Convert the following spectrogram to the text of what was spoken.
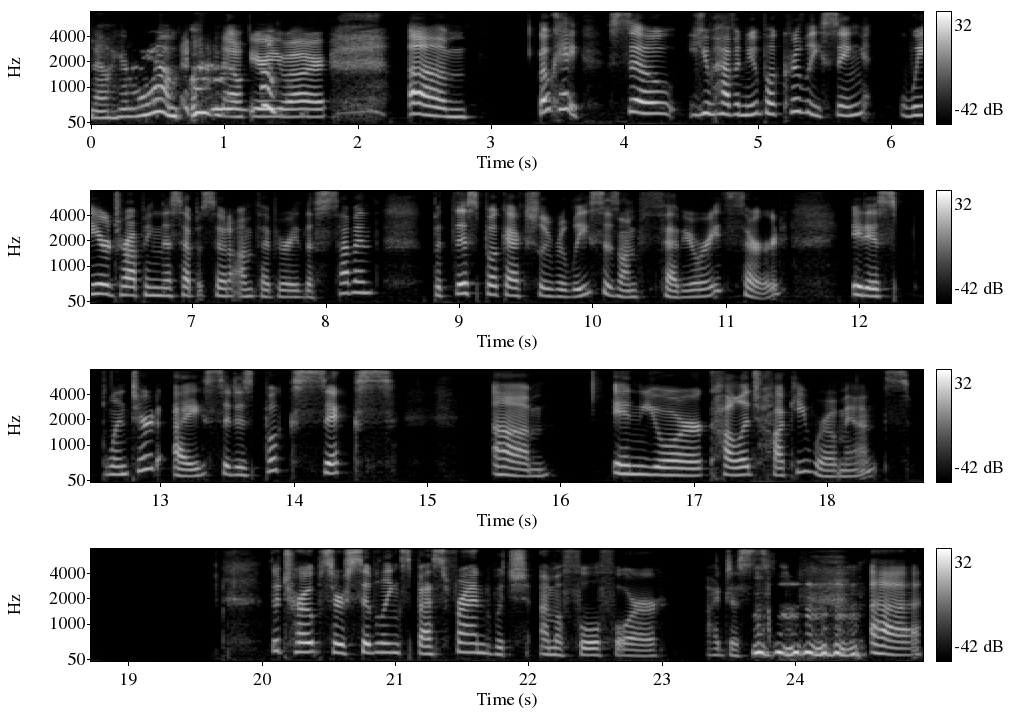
now here I am. now here you are. Um, okay, so you have a new book releasing. We are dropping this episode on February the 7th, but this book actually releases on February 3rd. It is Splintered Ice. It is book six um, in your college hockey romance. The tropes are siblings best friend, which I'm a fool for. I just uh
